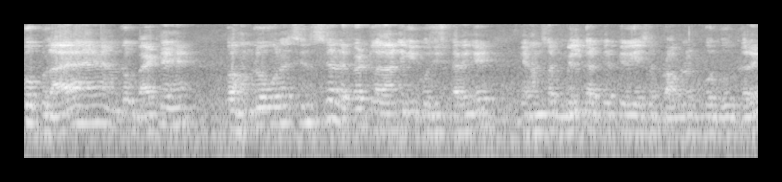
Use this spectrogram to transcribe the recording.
आपको बुलाया है, हम लोग बैठे हैं तो हम लोगों ने सिंसियर एफर्ट लगाने की कोशिश करेंगे कि हम सब मिल कर करके ये सब प्रॉब्लम को दूर करें।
